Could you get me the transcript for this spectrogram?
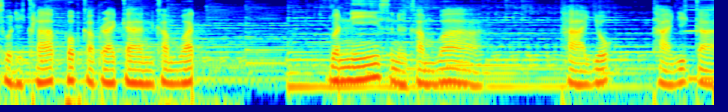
สวัสดีครับ พบกับรายการคำวัด วันนี้เสนอคำว่า ทายก ทายิกา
